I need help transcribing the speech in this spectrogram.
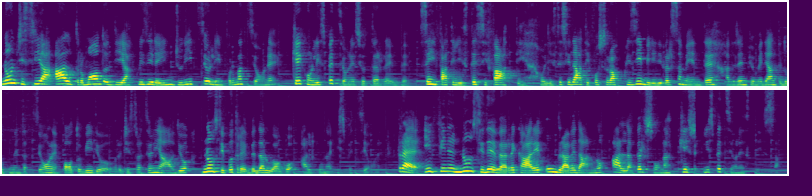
non ci sia altro modo di acquisire in giudizio l'informazione che con l'ispezione si otterrebbe. Se infatti gli stessi fatti o gli stessi dati fossero acquisibili diversamente, ad esempio mediante documentazione, foto, video, registrazioni audio, non si potrebbe dar luogo a alcuna ispezione. 3. Infine non si deve arrecare un grave danno alla persona che l'ispezione stessa.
